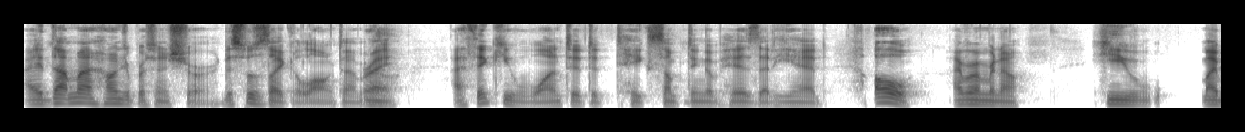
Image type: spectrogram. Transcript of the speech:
I I'm not hundred percent sure. This was like a long time ago. I think he wanted to take something of his that he had. Oh, I remember now. He my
